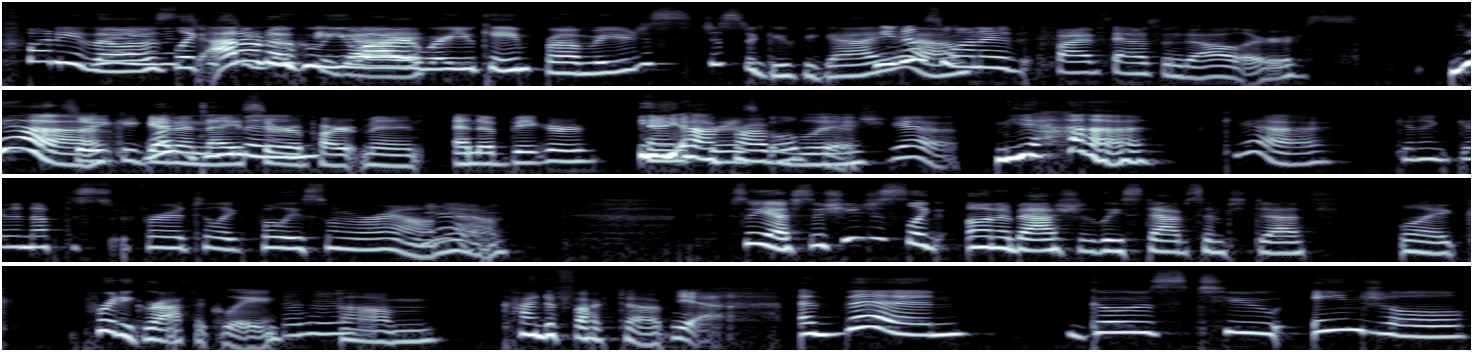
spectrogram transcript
funny though. Yeah, I was, was like, I don't know who you guy. are, where you came from, but you're just just a goofy guy. He yeah. just wanted five thousand dollars yeah, so he could get a nicer apartment and a bigger Yeah, probably. goldfish. Yeah, Yeah, yeah. Get get enough to for it to like fully swim around. Yeah. Yeah. So yeah, so she just like unabashedly stabs him to death, like pretty graphically. Um, kind of fucked up. yeah. And then goes to Angel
